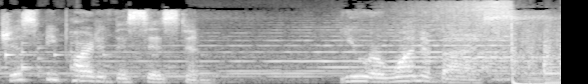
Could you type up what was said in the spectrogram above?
Just be part of the system. You are one of us.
